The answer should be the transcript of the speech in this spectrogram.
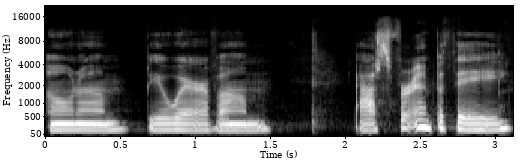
own them, be aware of them, ask for empathy,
